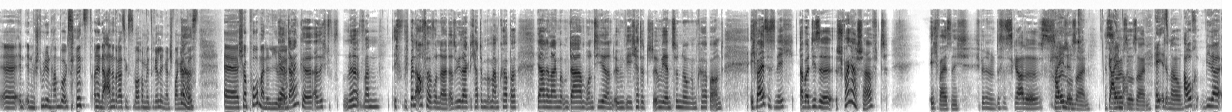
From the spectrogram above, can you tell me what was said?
äh, in, in einem Studio in Hamburg sitzt und in der 31. Woche mit Drillingen schwanger Ja. bist. Äh, Chapeau, meine Liebe. Ja, danke. Also ich, ne, wann, ich, ich bin auch verwundert. Also wie gesagt, ich hatte mit meinem Körper jahrelang mit dem Darm und hier und irgendwie, ich hatte irgendwie Entzündungen im Körper und ich weiß es nicht, aber diese Schwangerschaft, ich weiß nicht. Ich bin, das ist gerade, soll so sein. Es Geil, soll Mann. so sein. Hey, jetzt genau. auch wieder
